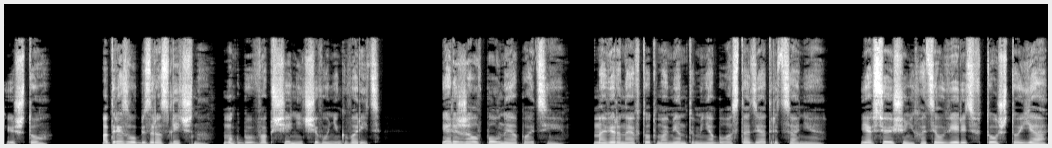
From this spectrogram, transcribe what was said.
«И что?» Отрезал безразлично, мог бы вообще ничего не говорить. Я лежал в полной апатии. Наверное, в тот момент у меня была стадия отрицания. Я все еще не хотел верить в то, что я,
